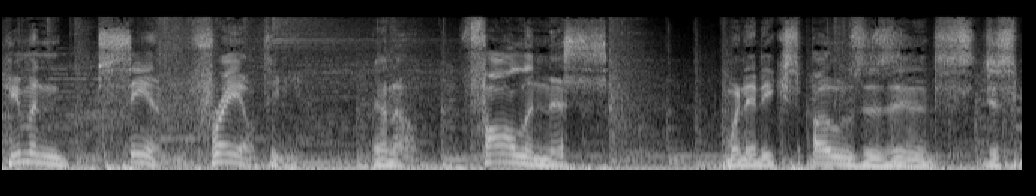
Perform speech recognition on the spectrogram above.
human sin, frailty, you know, fallenness, when it exposes and it's just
